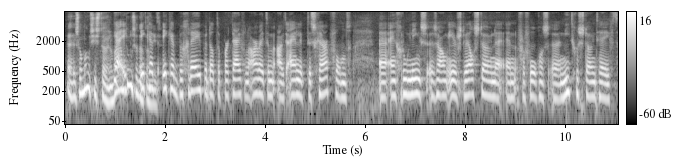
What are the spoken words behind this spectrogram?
eh, zo'n motie steunen. Waarom ik, doen ze dat ik dan heb, niet? Ik heb begrepen dat de Partij van de Arbeid hem uiteindelijk te scherp vond. Eh, en GroenLinks eh, zou hem eerst wel steunen en vervolgens eh, niet gesteund heeft.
